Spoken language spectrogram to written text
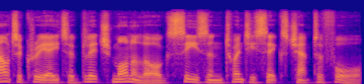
How to Create a Glitch Monologue Season 26 Chapter 4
